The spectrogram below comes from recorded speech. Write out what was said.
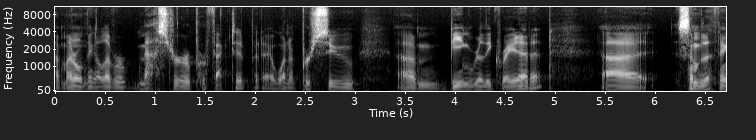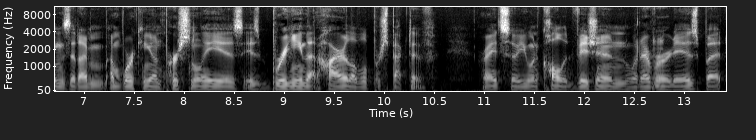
Um, I don't think I'll ever master or perfect it, but I want to pursue um, being really great at it. Uh, some of the things that I'm I'm working on personally is is bringing that higher level perspective, right? So you want to call it vision, whatever it is, but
